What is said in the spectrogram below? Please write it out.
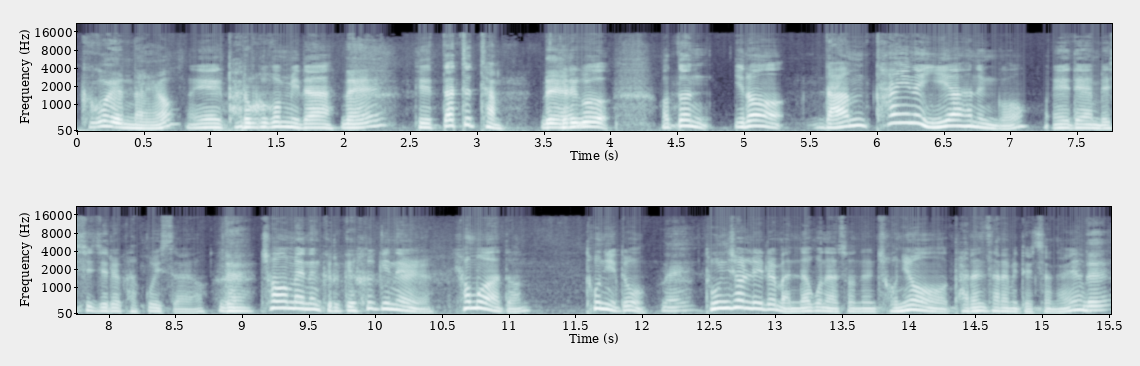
그거였나요? 예, 바로 그겁니다. 네. 그 따뜻함. 네. 그리고 어떤 이런 남 타인을 이해하는 거에 대한 메시지를 갖고 있어요. 네. 처음에는 그렇게 흑인을 혐오하던 토니도 네. 돈 셜리를 만나고 나서는 전혀 다른 사람이 됐잖아요. 네.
